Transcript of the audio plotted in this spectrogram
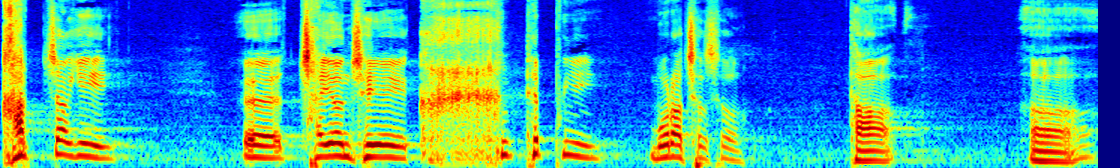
갑자기 자연재해의 큰 태풍이 몰아쳐서 다 어,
